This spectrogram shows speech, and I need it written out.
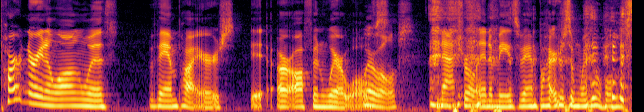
partnering along with vampires are often werewolves. Werewolves. natural enemies, vampires and werewolves.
